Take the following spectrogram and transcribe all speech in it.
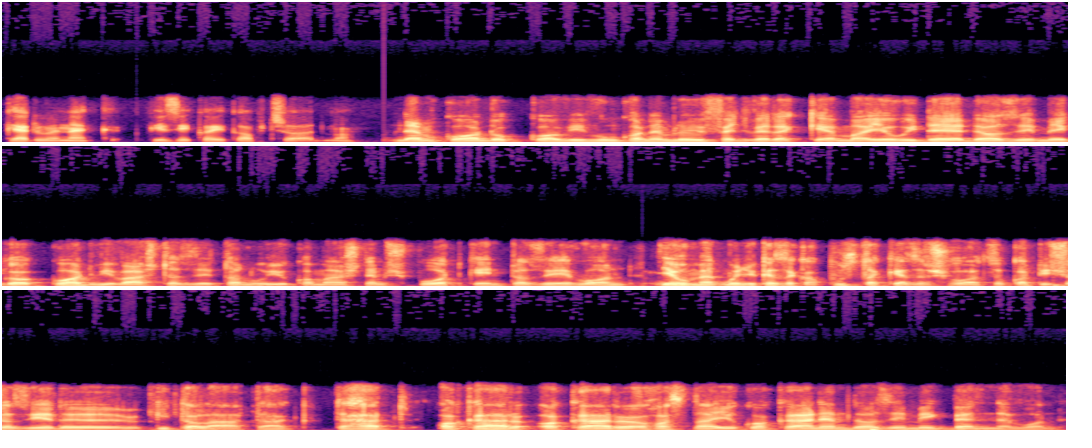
kerülnek fizikai kapcsolatba kardba. Nem kardokkal vívunk, hanem lőfegyverekkel már jó ideje, de azért még a kardvívást azért tanuljuk, a más nem sportként azért van. Jó, meg mondjuk ezek a pusztakezes harcokat is azért kitalálták. Tehát akár, akár használjuk, akár nem, de azért még benne van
